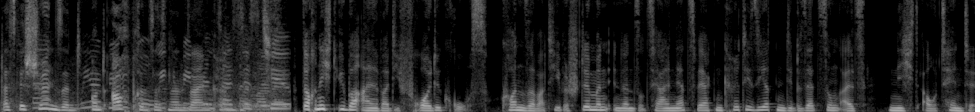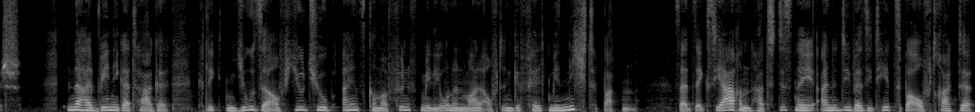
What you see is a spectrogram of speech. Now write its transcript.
dass wir schön sind und auch Prinzessinnen sein können. Doch nicht überall war die Freude groß. Konservative Stimmen in den sozialen Netzwerken kritisierten die Besetzung als nicht authentisch. Innerhalb weniger Tage klickten User auf YouTube 1,5 Millionen Mal auf den Gefällt mir nicht-Button. Seit sechs Jahren hat Disney eine Diversitätsbeauftragte.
